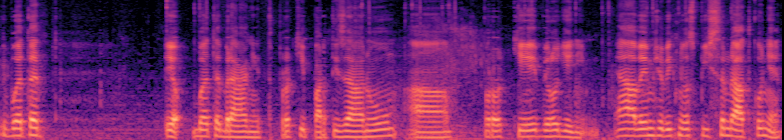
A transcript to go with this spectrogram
Vy budete, jo, budete bránit proti partizánům a proti vyloděním. Já vím, že bych měl spíš sem dát koně.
